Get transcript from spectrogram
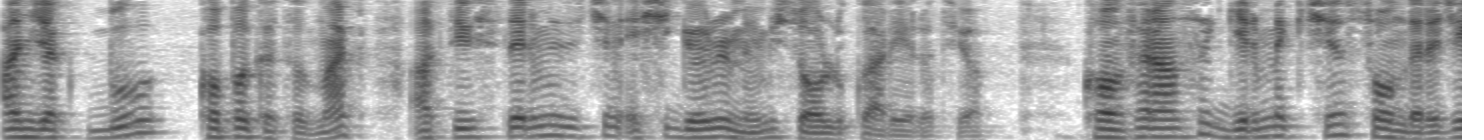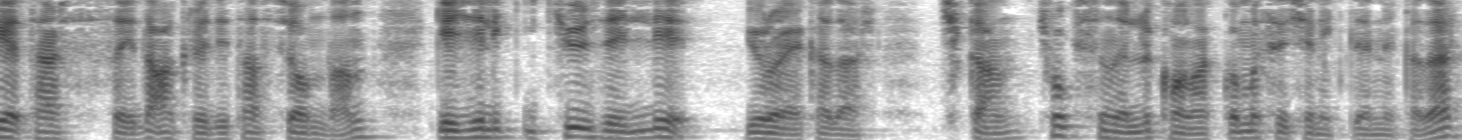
Ancak bu kopa katılmak aktivistlerimiz için eşi görülmemiş zorluklar yaratıyor. Konferansa girmek için son derece yetersiz sayıda akreditasyondan gecelik 250 euroya kadar çıkan çok sınırlı konaklama seçeneklerine kadar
